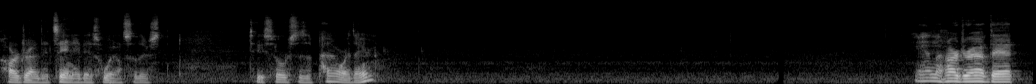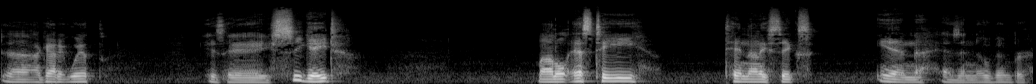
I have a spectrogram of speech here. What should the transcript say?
hard drive that's in it as well. So there's two sources of power there. And the hard drive that uh, I got it with is a Seagate model ST 1096N, as in November.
